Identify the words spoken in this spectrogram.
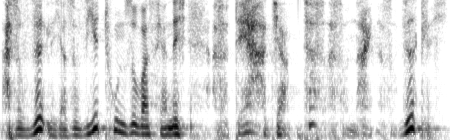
Also wirklich, also wir tun sowas ja nicht. Also der hat ja das, also nein, also wirklich.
